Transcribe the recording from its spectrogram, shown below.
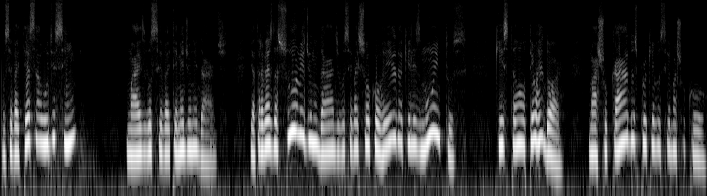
você vai ter saúde sim, mas você vai ter mediunidade. E através da sua mediunidade, você vai socorrer aqueles muitos que estão ao teu redor, machucados porque você machucou,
